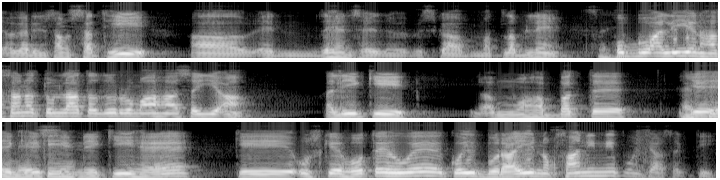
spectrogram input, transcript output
अगर इंसान सतही जहन से इसका मतलब लें। हुब अलीन हसनतुल्ला तदुर्रमा सैया अली की मोहब्बत ये एक ऐसी नेकी है कि उसके होते हुए कोई बुराई नुकसान ही नहीं पहुँचा सकती।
